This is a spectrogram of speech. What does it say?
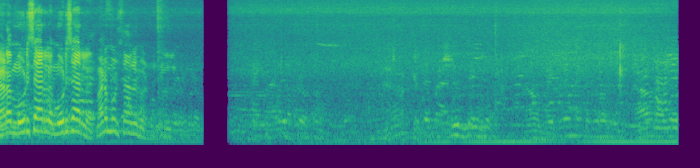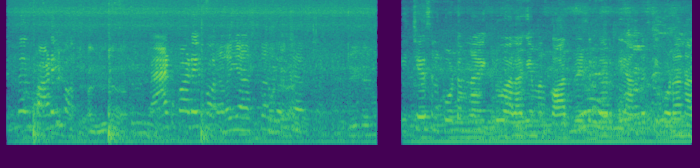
మేడం మూడు సార్లు మూడు సార్లు. మేడం మూడు సార్లు కూడా చేసిన కూటమి నాయకులు అలాగే మన కార్పొరేటర్ గారికి అందరికీ కూడా నా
